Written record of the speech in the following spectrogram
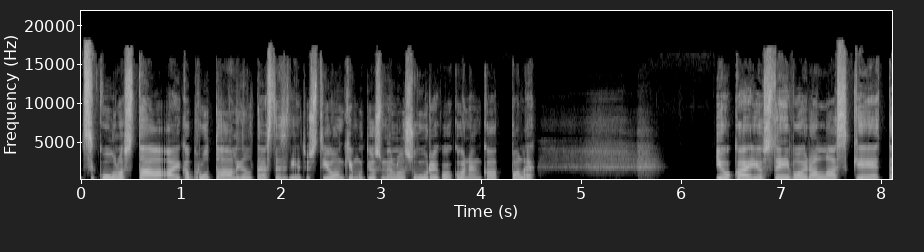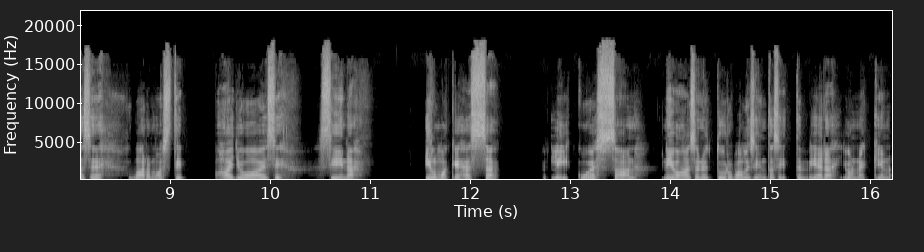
se kuulostaa aika brutaalilta ja sitä se tietysti onkin, mutta jos meillä on suurikokoinen kappale, joka, jos ei voida laskea, että se varmasti hajoaisi siinä ilmakehässä liikkuessaan, niin onhan se nyt turvallisinta sitten viedä jonnekin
